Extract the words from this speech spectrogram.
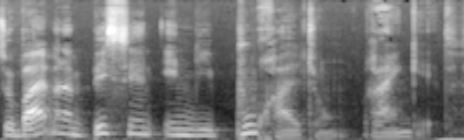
sobald man ein bisschen in die Buchhaltung reingeht.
